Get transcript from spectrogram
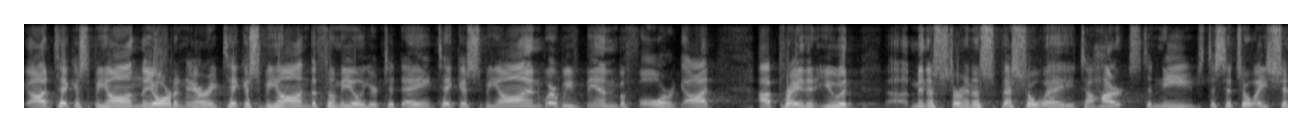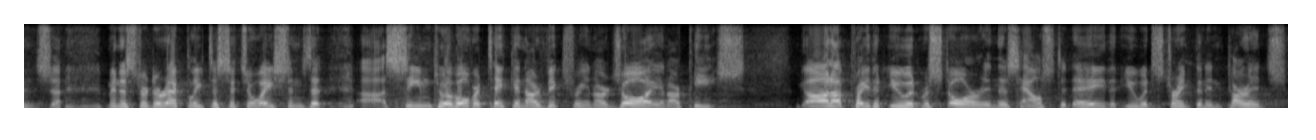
God, take us beyond the ordinary. Take us beyond the familiar today. Take us beyond where we've been before. God, I pray that you would uh, minister in a special way to hearts, to needs, to situations. Uh, minister directly to situations that uh, seem to have overtaken our victory and our joy and our peace. God, I pray that you would restore in this house today, that you would strengthen, and encourage,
